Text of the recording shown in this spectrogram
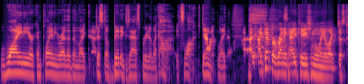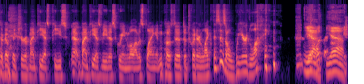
whiny or complaining rather than like just a bit exasperated like ah it's locked dang it like I, I kept it running. I occasionally like just took a picture of my PSP, uh, my PS Vita screen while I was playing it and posted it to Twitter. Like, this is a weird line. yeah yeah there was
